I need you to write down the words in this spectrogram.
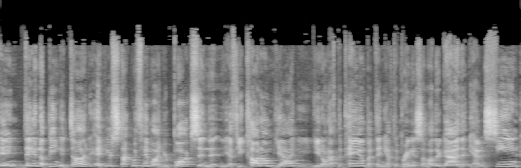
and they end up being a dud, and you're stuck with him on your books. And if you cut him, yeah, you don't have to pay him, but then you have to bring in some other guy that you haven't seen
